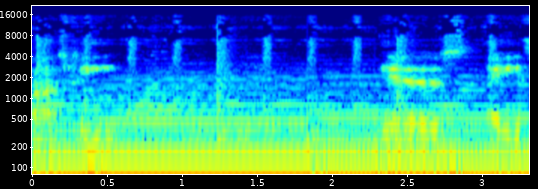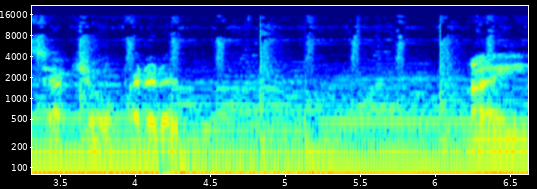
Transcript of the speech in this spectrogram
Cosby is a sexual predator. I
